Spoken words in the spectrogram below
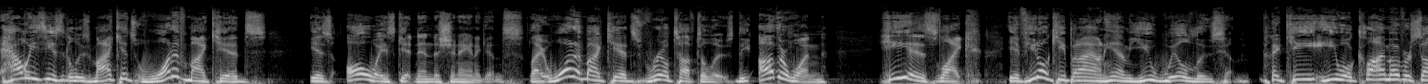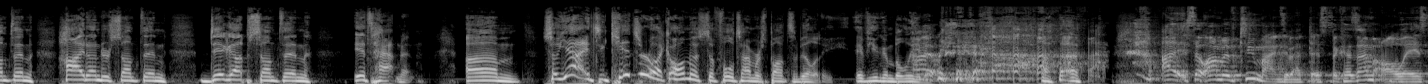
how easy is it to lose my kids? One of my kids is always getting into shenanigans. Like one of my kids, real tough to lose. The other one, he is like, if you don't keep an eye on him, you will lose him. Like he he will climb over something, hide under something, dig up something. It's happening. Um, so yeah, it's kids are like almost a full time responsibility, if you can believe it. I, so I'm of two minds about this because I'm always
